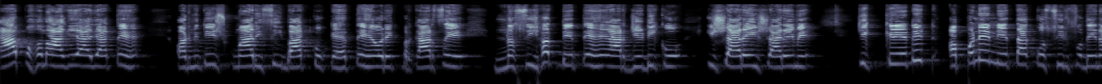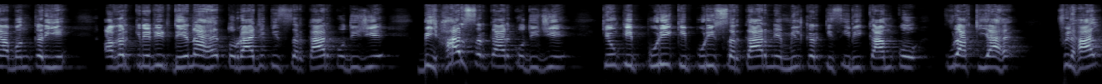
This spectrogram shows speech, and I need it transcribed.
आप हम आगे आ जाते हैं। और नीतीश कुमार इसी बात को कहते हैं और एक प्रकार से नसीहत देते हैं आरजेडी को इशारे इशारे में कि क्रेडिट अपने नेता को सिर्फ़ देना बंद करिए। अगर क्रेडिट देना है तो राज्य की सरकार को दीजिए, बिहार सरकार को दीजिए, क्योंकि पूरी की पूरी सरकार ने मिलकर किसी भी काम को पूरा किया है। फ़िलहाल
